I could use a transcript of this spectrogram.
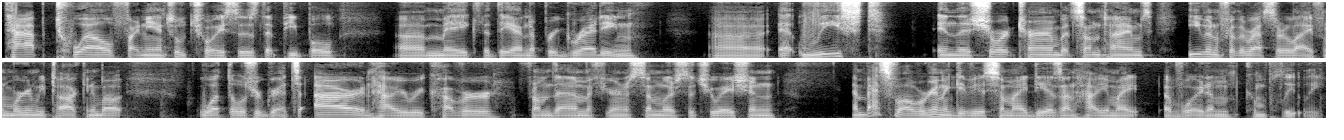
top 12 financial choices that people uh, make that they end up regretting, uh, at least in the short term, but sometimes even for the rest of their life. And we're going to be talking about what those regrets are and how you recover from them if you're in a similar situation. And best of all, we're going to give you some ideas on how you might avoid them completely.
